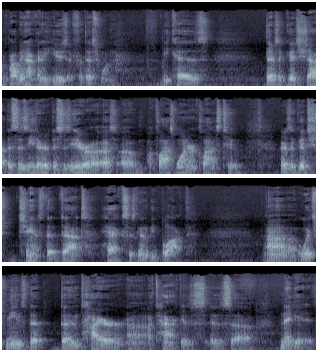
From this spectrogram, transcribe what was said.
I'm probably not going to use it for this one because there's a good shot. This is either this is either a, a, a class one or a class two. There's a good chance that that hex is going to be blocked, uh, which means that the entire uh, attack is is uh, negated.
